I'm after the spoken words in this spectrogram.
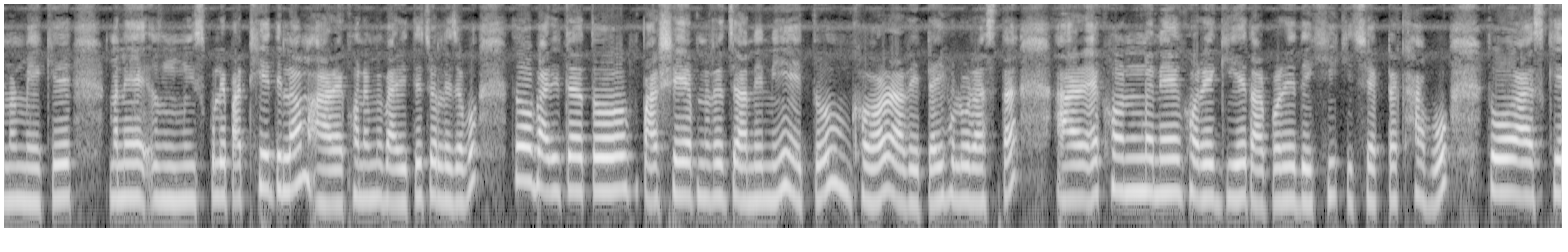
আমার মেয়েকে মানে স্কুলে পাঠিয়ে দিলাম আর এখন আমি বাড়িতে চলে যাব। তো বাড়িটা তো পাশে আপনারা জানেনই এই তো ঘর আর এটাই হলো রাস্তা। আর এখন মানে ঘরে গিয়ে তারপরে দেখি কিছু একটা খাব। তো আজকে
